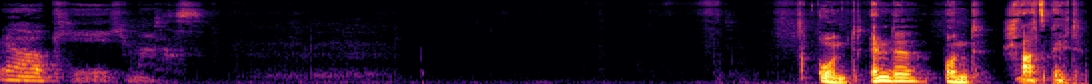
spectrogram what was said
Ja, okay, ich mach's. Und Ende und Schwarzbild.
